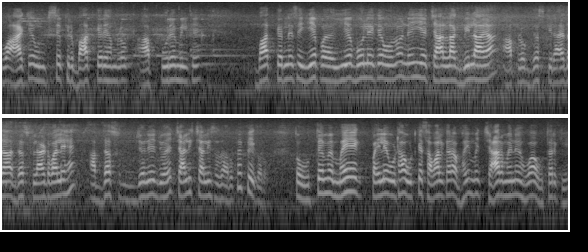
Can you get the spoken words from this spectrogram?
वो आके उनसे फिर बात करें हम लोग, आप पूरे मिलके। बात करने से ये ये बोले कि उन्होंने नहीं, ये चार लाख बिल आया। आप लोग दस किराएदार दस फ्लैट वाले हैं। आप दस जने जो है चालीस चालीस हज़ार रुपये पे करो। तो उतने में मैं पहले उठा, उठ के सवाल करा, भाई, मैं चार महीने हुआ उतर के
